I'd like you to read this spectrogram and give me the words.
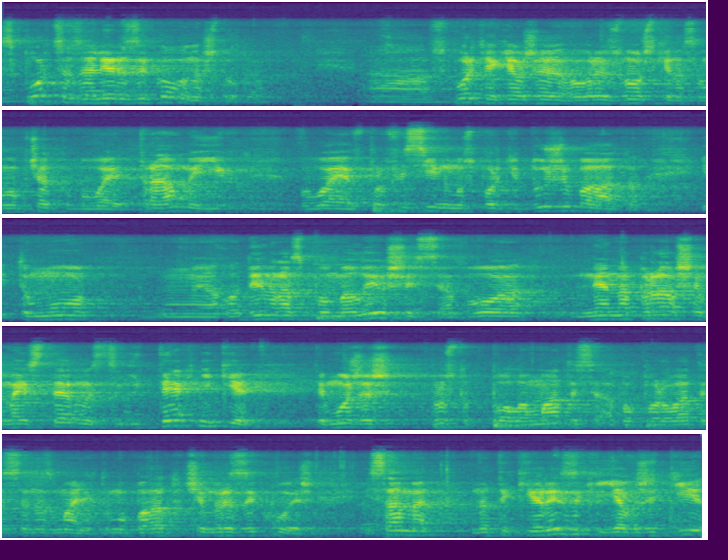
спорт це взагалі ризикована штука. В спорті, як я вже говорив знову ж таки на самому початку, бувають травми, їх буває в професійному спорті дуже багато. І тому один раз помилившись або не набравши майстерності і техніки, ти можеш просто поламатися або порватися на змаганнях. Тому багато чим ризикуєш. І саме на такі ризики я в житті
